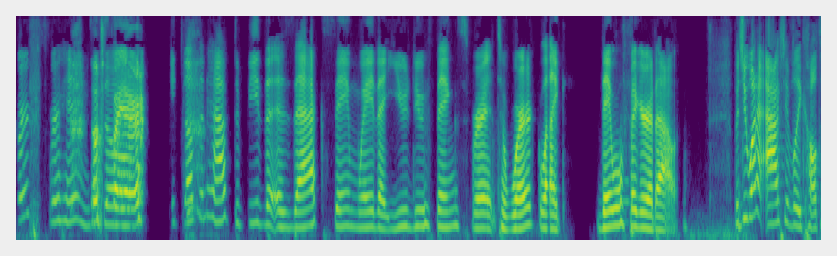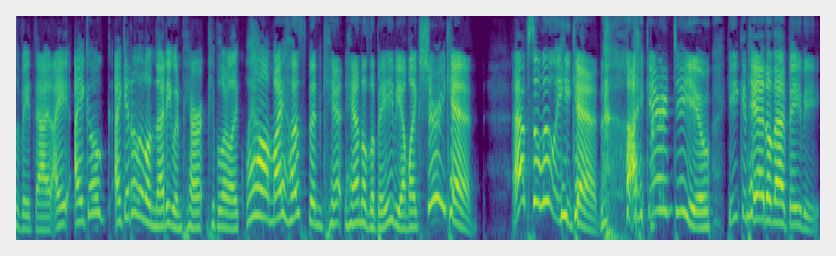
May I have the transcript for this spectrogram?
works for him. That's so fair. It doesn't have to be the exact same way that you do things for it to work. Like they will figure it out. But you want to actively cultivate that. I, I go, I get a little nutty when parent, people are like, well, my husband can't handle the baby. I'm like, sure he can. Absolutely he can. I guarantee you he can handle that baby.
